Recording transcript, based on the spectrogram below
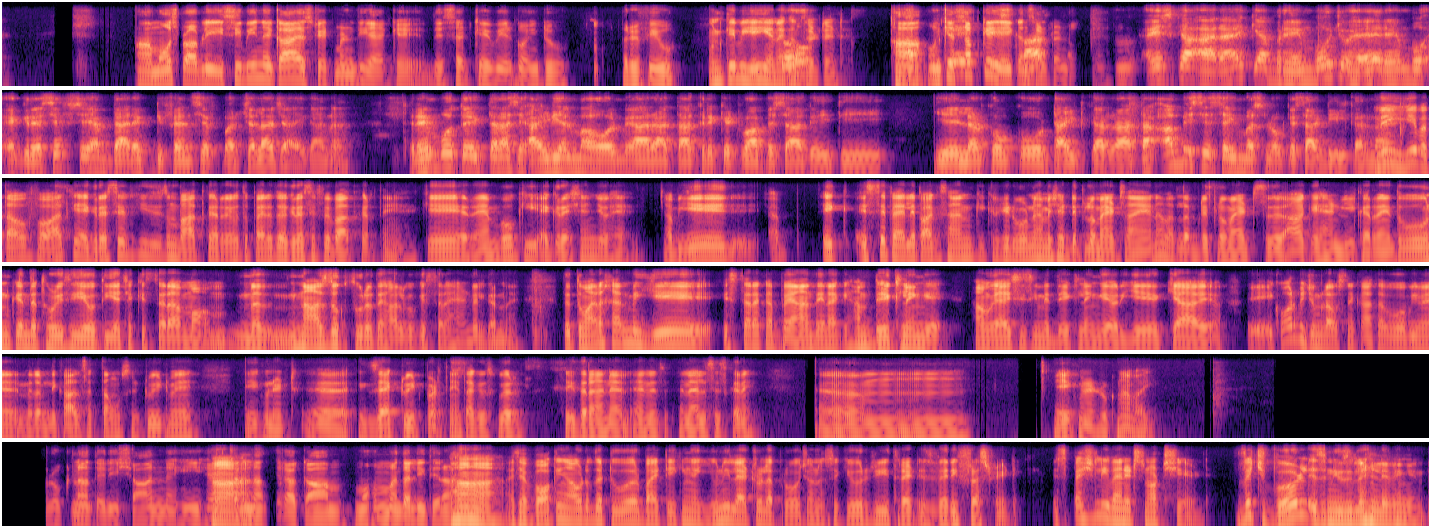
ہاں most probably E C B نے کہا ہے اسٹیٹمنٹ دیا ہے کہ دے سیٹ کہ we are going to review ان کے بھی یہی ہے نا کنسلٹنٹ ہاں۔ ان کے سب کے یہی کنسلٹنٹ ہوتے ہیں۔ اس کا آ رہا ہے کہ اب ریمبو جو ہے ریمبو ایگریسو سے اب ڈائریکٹ ڈیفینسو پر چلا جائے گا نا۔ ریمبو تو ایک طرح سے آئیڈیل ماحول میں آ رہا تھا کرکٹ واپس آ گئی تھی یہ لڑکوں کو ٹائٹ کر رہا تھا۔ اب اسے صحیح مسئلوں کے ساتھ ڈیل کرنا نہیں یہ بتاؤ فواد کہ ایگریسو کی جو تم بات کر رہے ہو تو پہلے تو ایگریسو پہ بات کرتے ہیں کہ ریمبو کی ایگریشن جو ہے اب یہ اب ایک اس سے پہلے پاکستان کی کرکٹ بورڈ میں ہمیشہ ڈپلومیٹس آئے ہیں نا مطلب ڈپلومیٹس آ کے ہینڈل کر رہے ہیں۔ تو وہ ان کے اندر تھوڑی سی یہ ہوتی ہے اچھا کس طرح نازک صورت حال کو کس طرح ہینڈل کرنا ہے۔ تو تمہارے خیال میں یہ اس طرح کا بیان دینا کہ ہم دیکھ لیں گے، ہم آئی سی سی میں دیکھ لیں گے اور یہ کیا ایک اور بھی جملہ اس نے کہا تھا، وہ بھی میں مطلب نکال سکتا ہوں۔ اس نے ٹویٹ میں ایک منٹ ایگزیکٹ ٹویٹ پڑھتے ہیں تاکہ اس پر صحیح طرح انالیسس کریں۔ ایک منٹ رکنا بھائی۔ رکنا تیری شان نہیں ہے ہاں۔ چلنا تیرا کام۔ محمد علی تیرا ہاں ہاں۔ اچھا walking out of the tour by taking a unilateral approach on security threat is very frustrating especially when it's not shared which world is New Zealand living in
